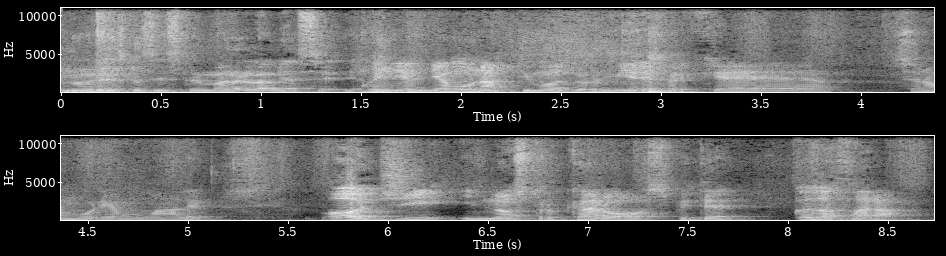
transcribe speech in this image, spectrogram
non riesco a sistemare la mia sedia. quindi andiamo un attimo a dormire perché se no moriamo male. Oggi il nostro caro ospite cosa farà?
